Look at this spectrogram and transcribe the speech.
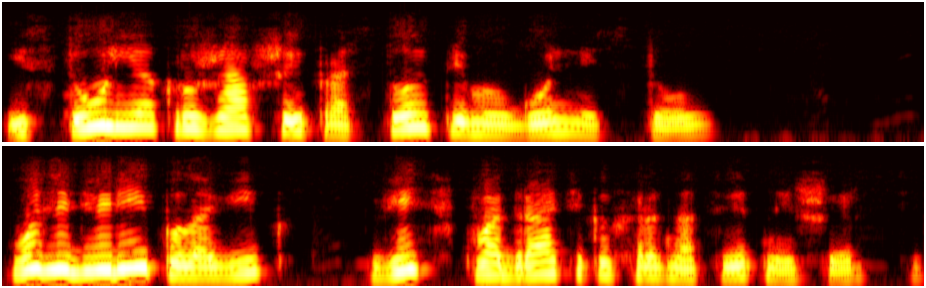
и стулья, окружавшие простой прямоугольный стол. Возле дверей половик, весь в квадратиках разноцветной шерсти.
